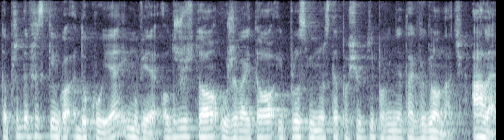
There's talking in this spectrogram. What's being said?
to przede wszystkim go edukuję i mówię, odrzuć to, używaj to i plus minus te posiłki powinny tak wyglądać. Ale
